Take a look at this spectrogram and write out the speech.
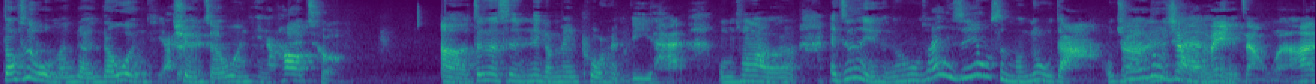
都是我们人的问题啊，选择问题，然后。呃，真的是那个 MacBook 很厉害。我们从小，哎，真的也很多人问我说，哎，你是用什么录的？啊？我觉得录像我妹也这样问，她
